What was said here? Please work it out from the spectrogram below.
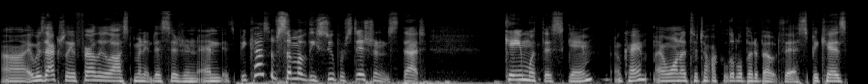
Uh, it was actually a fairly last minute decision, and it's because of some of the superstitions that came with this game. Okay. I wanted to talk a little bit about this because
